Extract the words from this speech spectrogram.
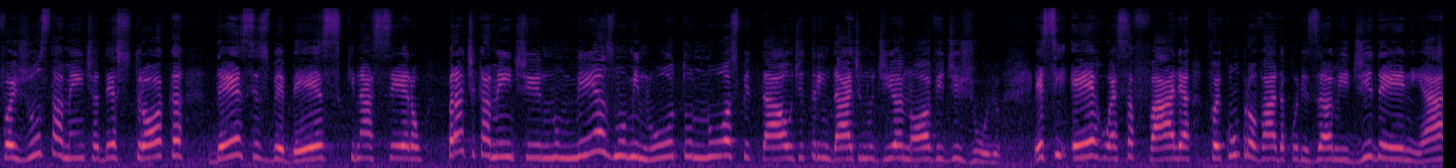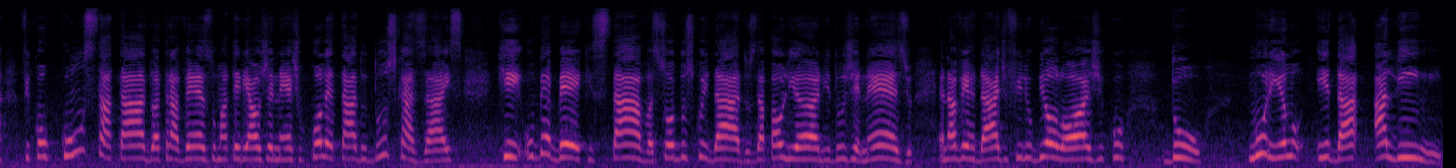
Foi justamente a destroca desses bebês que nasceram praticamente no mesmo minuto no hospital de Trindade no dia 9 de julho. Esse erro, essa falha foi comprovada por exame de DNA, ficou constatado através do material genético coletado dos casais que o bebê que estava sob os cuidados da Pauliane e do Genésio é na verdade filho biológico do Murilo e da Aline.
